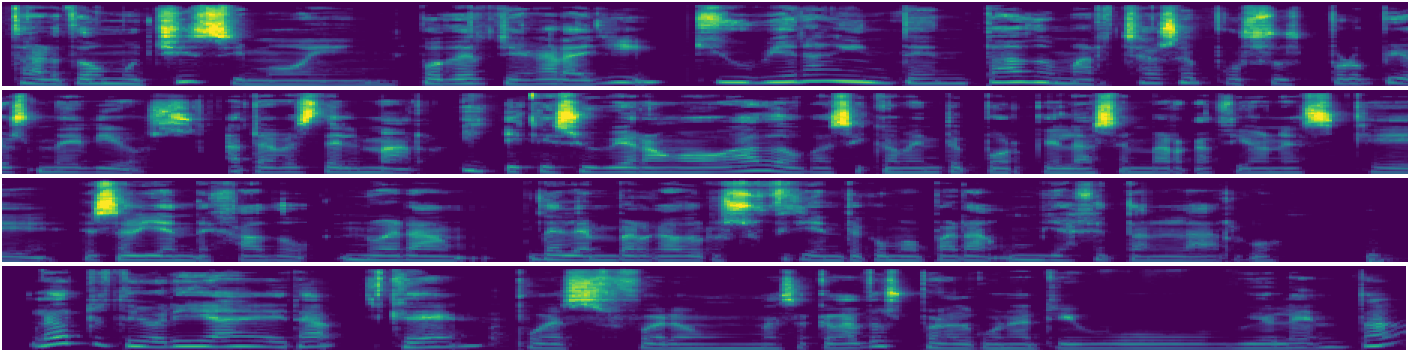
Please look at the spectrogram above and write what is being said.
tardó muchísimo en poder llegar allí, que hubieran intentado marcharse por sus propios medios a través del mar y, y que se hubieran ahogado básicamente porque las embarcaciones que les habían dejado no eran de la envergadura suficiente como para un viaje tan largo. La otra teoría era que pues fueron masacrados por alguna tribu violenta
